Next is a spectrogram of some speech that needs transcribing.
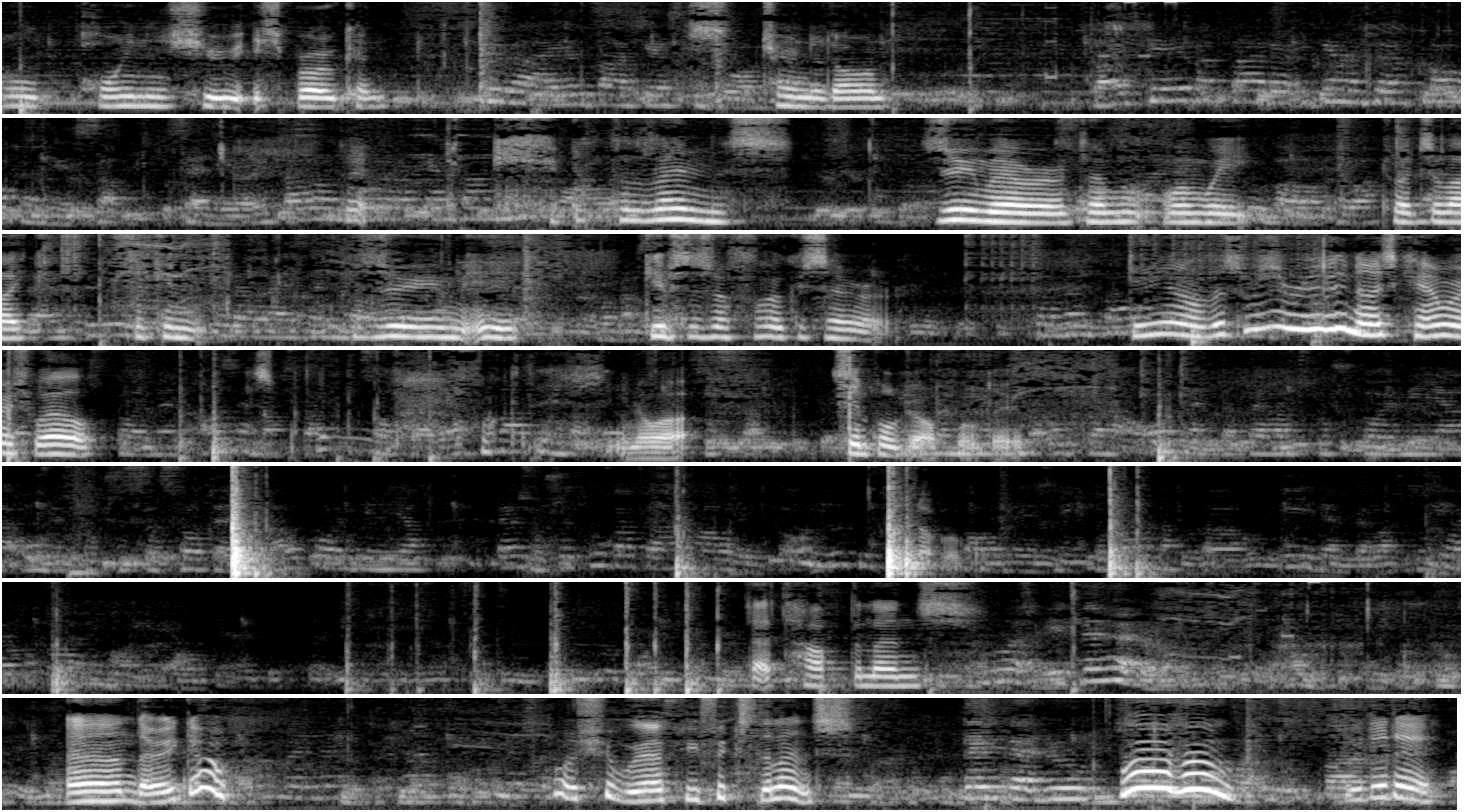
whole point and shoot is broken. Just turn it on. The, the, the lens zoom error when we try to like freaking zoom it gives us a focus error. Damn, this was a really nice camera as well. It's, fuck this. You know what? Simple drop will do. That's half the lens. And there you go. Oh shit, we actually fixed the lens. Woohoo! We did it.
